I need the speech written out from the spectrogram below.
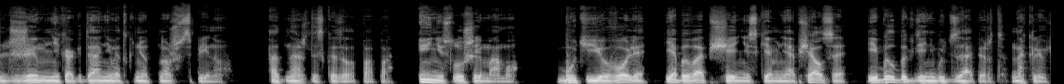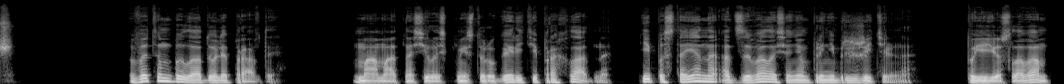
«Джим никогда не воткнет нож в спину», — однажды сказал папа. «И не слушай маму. Будь ее воля, я бы вообще ни с кем не общался и был бы где-нибудь заперт на ключ». В этом была доля правды. Мама относилась к мистеру Гэррити прохладно и постоянно отзывалась о нем пренебрежительно. По ее словам,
